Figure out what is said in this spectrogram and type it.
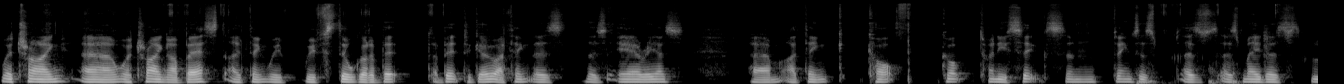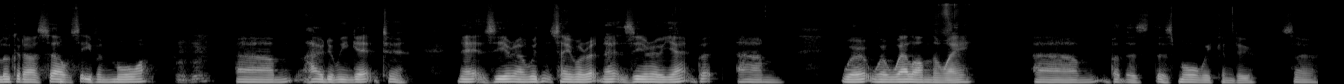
We're trying. Uh, we're trying our best. I think we've we've still got a bit a bit to go. I think there's there's areas. Um, I think COP COP 26 and things has, has has made us look at ourselves even more. Mm-hmm. Um, how do we get to net zero? I wouldn't say we're at net zero yet, but um, we're we're well on the way. Um, but there's there's more we can do. So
